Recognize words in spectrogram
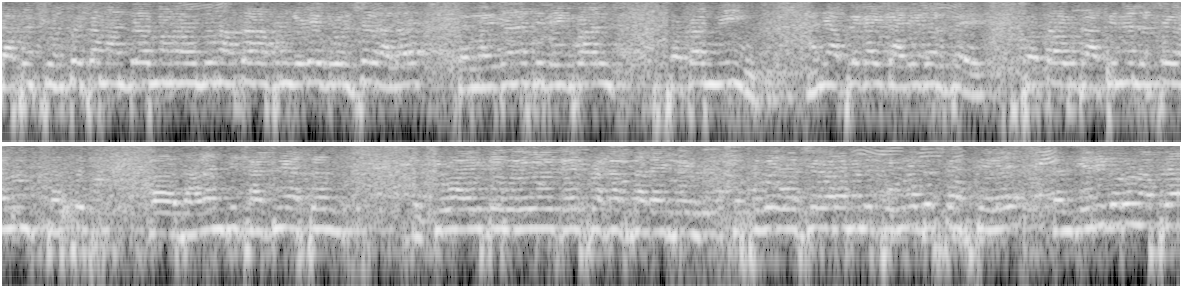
तर आपण शिल्पच्या माध्यमातून आता आपण गेले एक वर्ष झालं. तर मैदानाची देखभाल स्वतः मी आणि आपले काही कार्यकर्ते स्वतः जातीने लक्ष घालून स्वच्छ झाडांची छाटणी असेल किंवा इथे वेगवेगळे गैरप्रकार चालायचे हे सगळे वर्षभरामध्ये पूर्णतः स्टॉप केले. कारण जेणेकरून आपल्या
